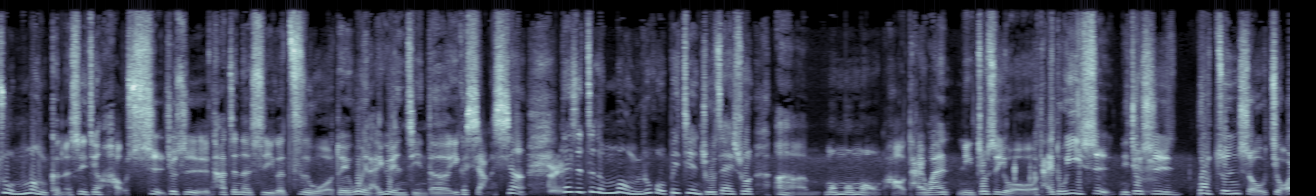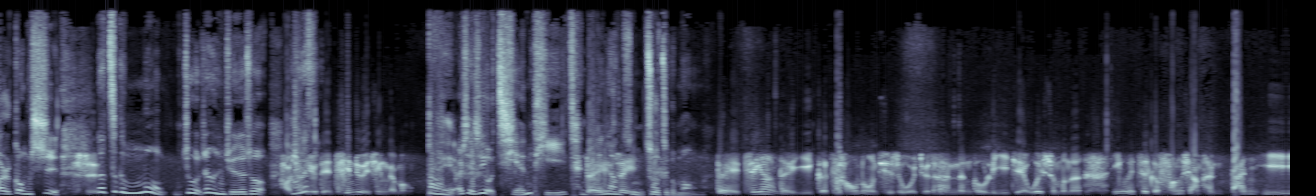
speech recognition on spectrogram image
做梦可能是一件好事，就是它真的是一个自我对未来愿景的一个想象。对。但是这个梦如果被建筑在说啊某某某好台湾，你就是有台独意识，你就是不遵守九二共识，是。那这个梦就让人觉得说好像有点侵略性的梦。对，而且是有前提才能让你做这个梦。对这样的一个操弄，其实我觉得很能够理解。为什么呢？因为这个方向很单一，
